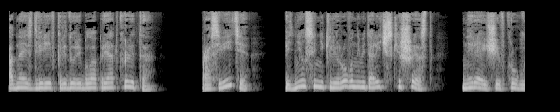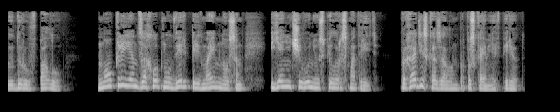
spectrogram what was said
Одна из дверей в коридоре была приоткрыта. В просвете виднелся никелированный металлический шест, ныряющий в круглую дыру в полу. Но клиент захлопнул дверь перед моим носом, и я ничего не успела рассмотреть. «Проходи», — сказал он, пропуская меня вперед.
